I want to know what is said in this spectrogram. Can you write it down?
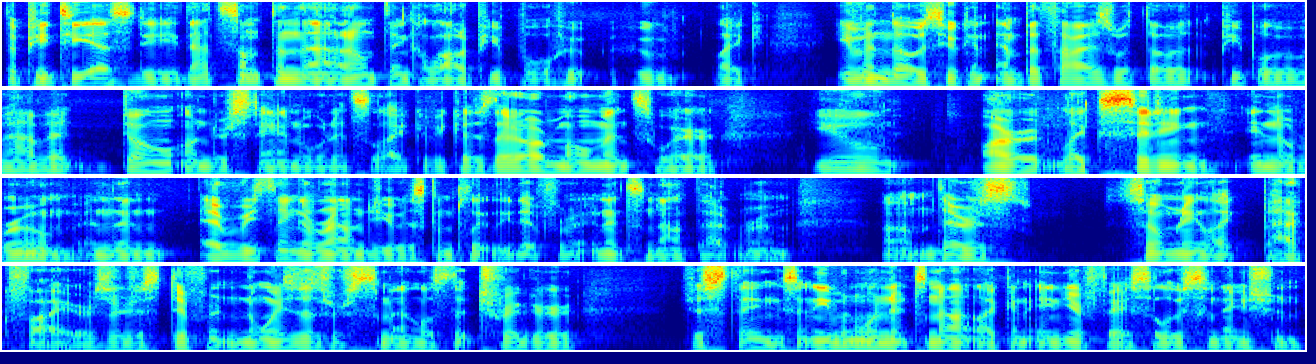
The PTSD, that's something that I don't think a lot of people who who like even those who can empathize with those people who have it don't understand what it's like because there are moments where you are like sitting in a room and then everything around you is completely different and it's not that room. Um, there's so many like backfires or just different noises or smells that trigger just things. And even when it's not like an in your face hallucination,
